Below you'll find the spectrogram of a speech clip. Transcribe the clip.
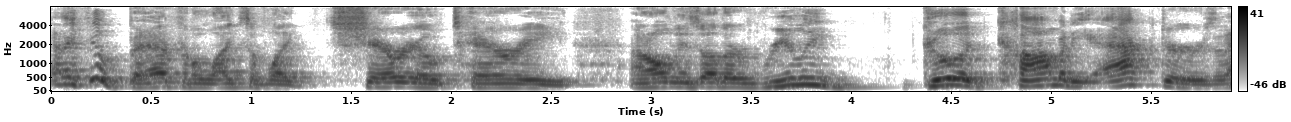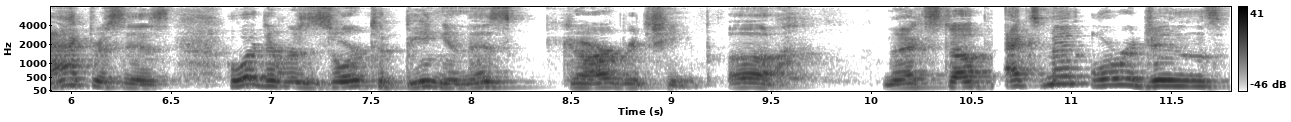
And I feel bad for the likes of like Cheri Oteri and all these other really good comedy actors and actresses who had to resort to being in this garbage heap. Ugh. Next up, X Men Origins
